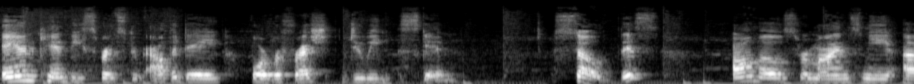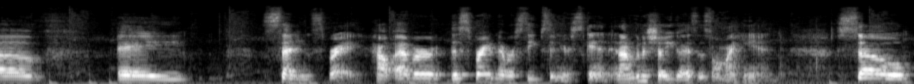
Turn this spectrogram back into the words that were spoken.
And can be spritzed throughout the day for refreshed, dewy skin. So this almost reminds me of a setting spray. However, the spray never seeps in your skin. And I'm going to show you guys this on my hand. So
